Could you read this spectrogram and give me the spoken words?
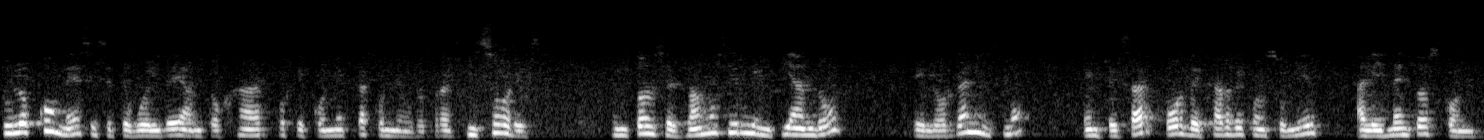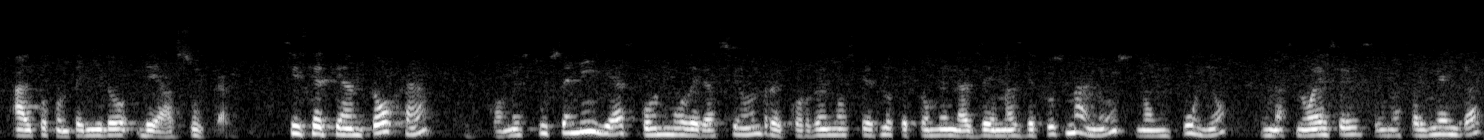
Tú lo comes y se te vuelve a antojar porque conecta con neurotransmisores. Entonces, vamos a ir limpiando el organismo, empezar por dejar de consumir alimentos con alto contenido de azúcar. Si se te antoja, pues comes tus semillas con moderación. Recordemos que es lo que tomen las yemas de tus manos, no un puño, unas nueces, unas almendras.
